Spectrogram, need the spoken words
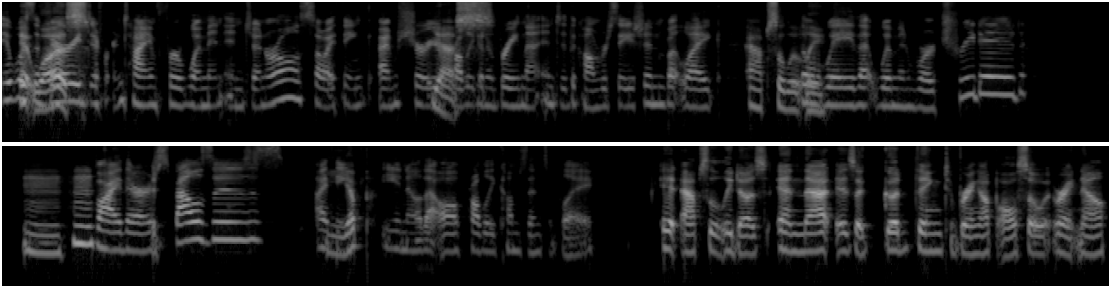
it was It a very different time for women in general so i think i'm sure you're probably going to bring that into the conversation but like absolutely. the way that women were treated hmm by their spouses i think Yep. you know that all probably comes into play It absolutely does. And that is a good thing to bring up also right now.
